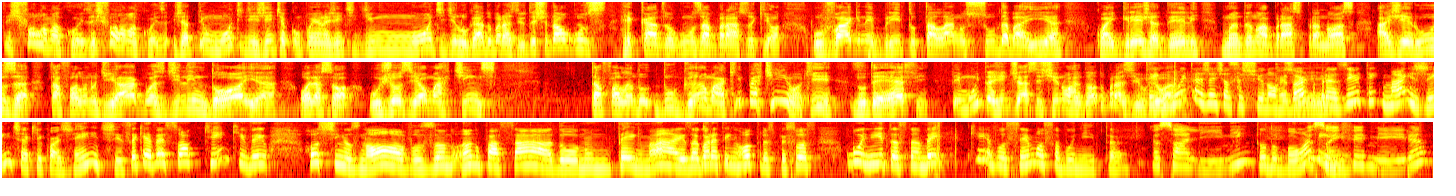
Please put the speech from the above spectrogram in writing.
Deixa eu falar uma coisa, deixa eu falar uma coisa. Já tem um monte de gente acompanhando a gente de um monte de lugar do Brasil. Deixa eu dar alguns recados, alguns abraços aqui, ó. O Wagner Brito tá lá no sul da Bahia com a igreja dele, mandando um abraço para nós. A Jerusa tá falando de Águas de Lindóia. Olha só, o Josiel Martins tá falando do Gama aqui pertinho, aqui no DF. Tem muita gente já assistindo ao redor do Brasil, Tem viu, Ana? muita gente assistindo ao redor Sim. do Brasil e tem mais gente aqui com a gente. Você quer ver só quem que veio? Rostinhos novos, ano, ano passado, não tem mais, agora tem outras pessoas bonitas também. Quem é você, moça bonita? Eu sou a Aline. Tudo bom, Eu sou Aline? enfermeira.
